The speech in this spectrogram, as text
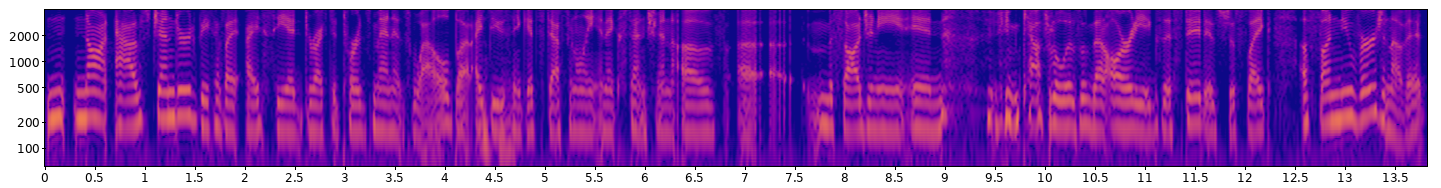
N- not as gendered because I, I see it directed towards men as well, but I mm-hmm. do think it's definitely an extension of uh, uh misogyny in in capitalism that already existed. It's just like a fun new version of it.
